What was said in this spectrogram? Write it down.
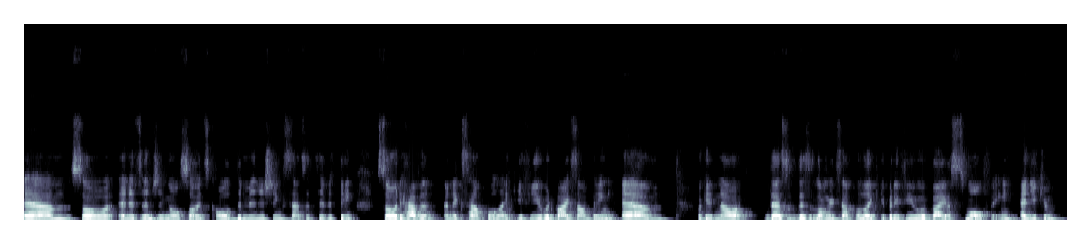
Um, so, and it's interesting also, it's called diminishing sensitivity. So they have an, an example, like if you would buy something, um, okay, now that's this is a long example, like, but if you would buy a small thing and you can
